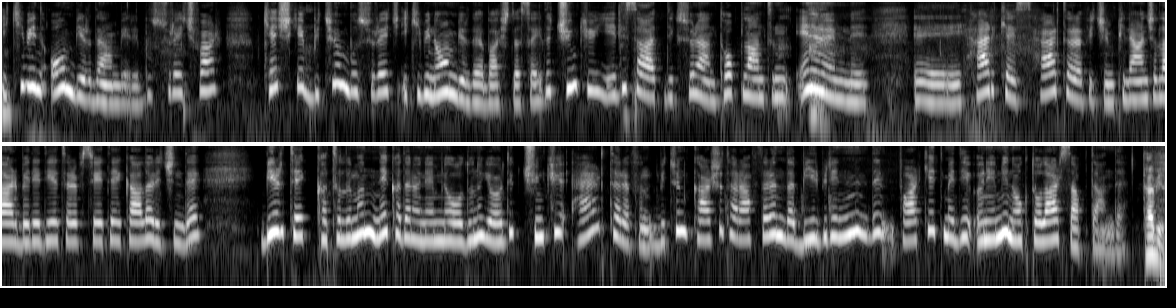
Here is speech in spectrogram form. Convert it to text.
2011'den beri bu süreç var. Keşke bütün bu süreç 2011'de başlasaydı. Çünkü 7 saatlik süren toplantının en önemli e, herkes, her taraf için, plancılar, belediye tarafı, STK'lar için de bir tek katılımın ne kadar önemli olduğunu gördük. Çünkü her tarafın, bütün karşı tarafların da birbirinin de fark etmediği önemli noktalar saptandı. Tabii.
